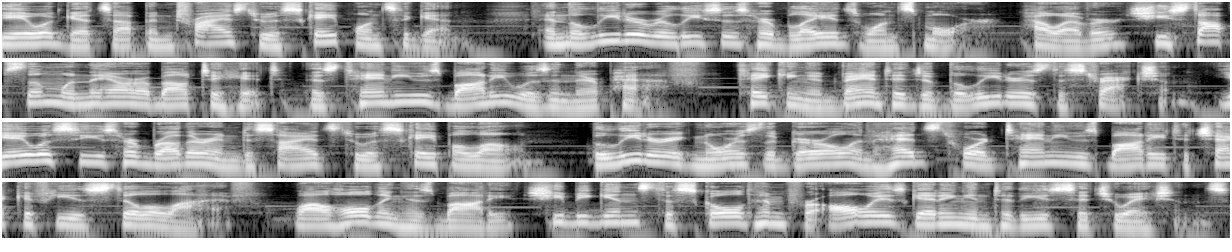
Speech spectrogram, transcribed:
Yewa gets up and tries to escape once again, and the leader releases her blades once more. However, she stops them when they are about to hit, as Tanyu's body was in their path. Taking advantage of the leader's distraction, Yewa sees her brother and decides to escape alone. The leader ignores the girl and heads toward Tanyu's body to check if he is still alive. While holding his body, she begins to scold him for always getting into these situations,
